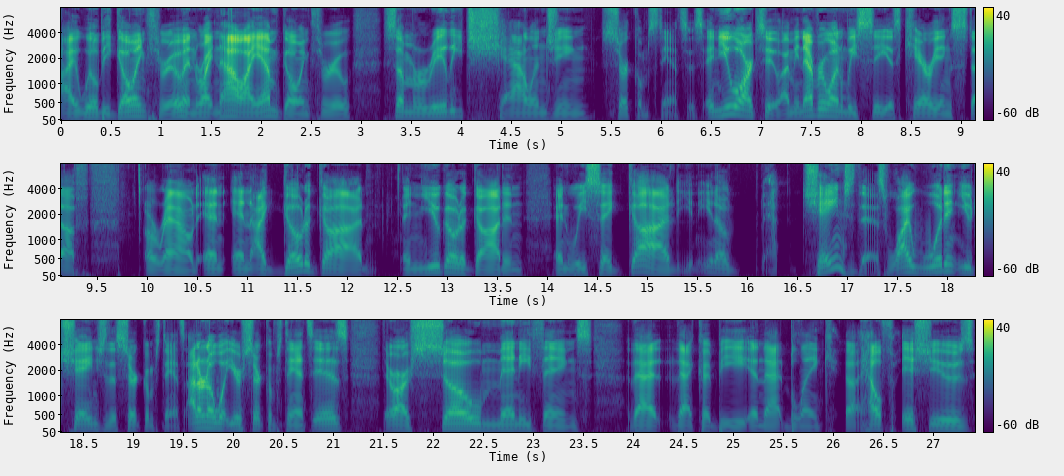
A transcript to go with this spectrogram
I will be going through, and right now I am going through some really challenging circumstances. And you are too. I mean, everyone we see is carrying stuff around. And and I go to God and you go to God and and we say, "God, you, you know, change this. Why wouldn't you change the circumstance?" I don't know what your circumstance is. There are so many things that that could be in that blank uh, health issues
